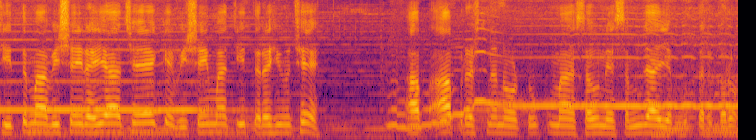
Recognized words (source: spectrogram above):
ચિત્તમાં વિષય રહ્યા છે કે વિષયમાં ચિત્ત રહ્યું છે? આપ આ પ્રશ્નનો ટૂંકમાં સૌને સમજાય એમ ઉત્તર કરો.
